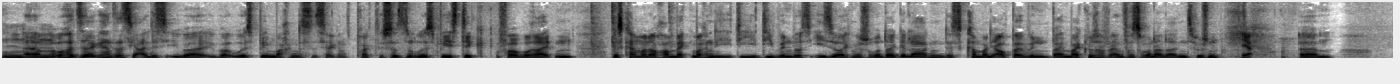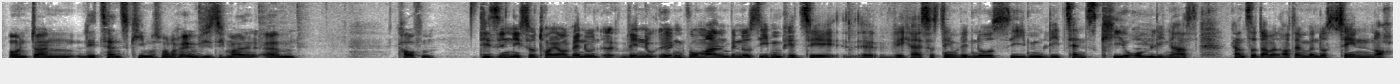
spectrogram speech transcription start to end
Ähm, aber heutzutage kannst du das ja alles über, über USB machen. Das ist ja ganz praktisch. Das ist ein USB-Stick vorbereiten. Das kann man auch am Mac machen. Die, die, die Windows ISO habe ich mir schon runtergeladen. Das kann man ja auch bei, Win bei Microsoft einfach so runterladen inzwischen. Ja. Ähm, und dann Lizenzkey muss man noch irgendwie sich mal ähm, kaufen. Die sind nicht so teuer. Und wenn du, wenn du irgendwo mal einen Windows 7 PC, äh, wie heißt das Ding, Windows 7 Lizenz-Key rumliegen hast, kannst du damit auch dein Windows 10 noch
